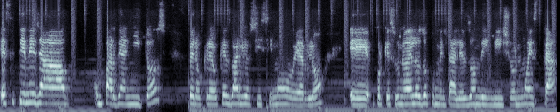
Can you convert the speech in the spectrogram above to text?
Este tiene ya un par de añitos, pero creo que es valiosísimo verlo eh, porque es uno de los documentales donde Invision muestra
